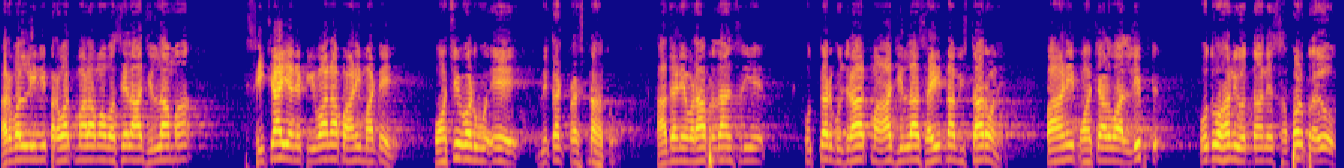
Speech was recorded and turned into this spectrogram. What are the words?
અરવલ્લીની પર્વતમાળામાં વસેલા આ જિલ્લામાં સિંચાઈ અને પીવાના પાણી માટે પહોંચી વળવું એ વિકટ પ્રશ્ન હતો. આદરણીય વડાપ્રધાનશ્રીએ ઉત્તર ગુજરાતમાં આ જિલ્લા સહિતના વિસ્તારોને પાણી પહોંચાડવા લિફ્ટ, ઉદ્વહન યોજનાને સફળ પ્રયોગ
